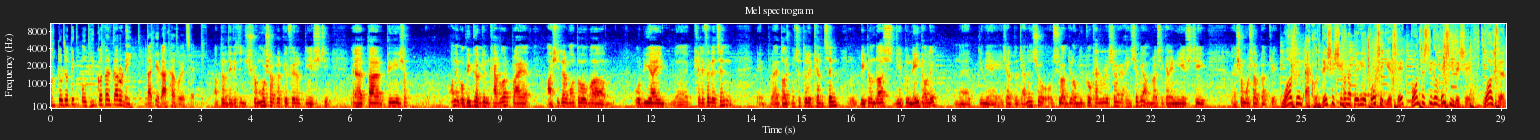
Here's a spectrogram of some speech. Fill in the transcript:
আন্তর্জাতিক অভিজ্ঞতার কারণেই তাকে রাখা হয়েছে। আপনারা দেখেছেন, সৌম্য সরকারকে ফেরত নিয়ে এসেছি। তার তিনি সব অনেক অভিজ্ঞ একজন খেলোয়াড়, প্রায় আশিটার মতো বা ওডিআই খেলে ফেলেছেন। প্রায় দশ বছর ধরে খেলছেন। লিটন দাস যেহেতু নেই দলে তিনি সেটা তো জানেন সো অবশ্য একজন অভিজ্ঞ খেলোয়াড় হিসাবে হিসেবে আমরা সেখানে নিয়ে এসেছি সৌম্য সরকারকে। ওয়ালটন এখন দেশের সীমানা পেরিয়ে পৌঁছে গিয়েছে পঞ্চাশটিরও বেশি দেশে। ওয়ালটন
